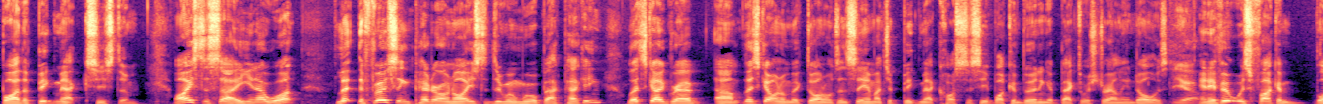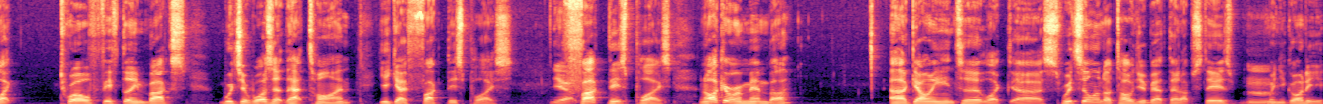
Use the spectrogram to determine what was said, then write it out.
by the Big Mac system. I used to say, you know what? Let the first thing Pedro and I used to do when we were backpacking, let's go grab, um, let's go into McDonald's and see how much a Big Mac costs us here by converting it back to Australian dollars. Yeah. And if it was fucking like 12, 15 bucks, which it was at that time, you go, fuck this place. Yeah. Fuck this place. And I can remember uh, going into like uh, Switzerland. I told you about that upstairs when you got here.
